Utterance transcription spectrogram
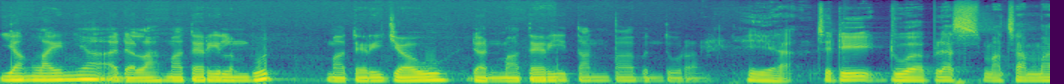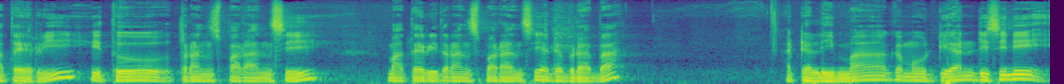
Yang lainnya adalah materi lembut, materi jauh, dan materi tanpa benturan. Iya, jadi 12 macam materi itu transparansi. Materi transparansi ada berapa? Ada lima, kemudian di sini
